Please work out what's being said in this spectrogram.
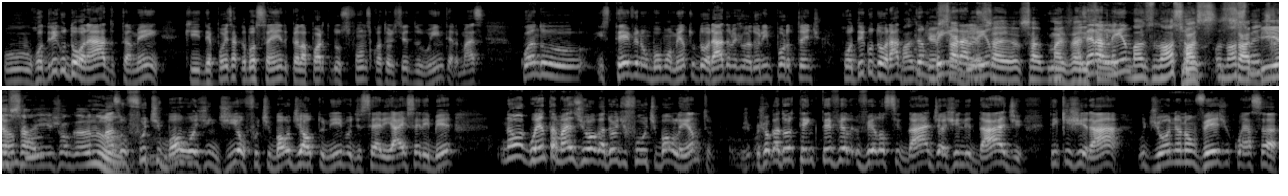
O Rodrigo Dourado também, que depois acabou saindo pela porta dos fundos com a torcida do Inter, mas quando esteve num bom momento, o Dourado era um jogador importante. Rodrigo Dourado Mas também Porque era sabia lento. sa- sa- mas, Mas era sa- lento. Mas o nosso, Mas o nosso sabia sair jogando. Mas o futebol hoje em dia, o futebol de alto nível, de Série A e Série B, não aguenta mais jogador de futebol lento. O jogador tem que ter ve- velocidade, agilidade, tem que girar. O Johnny eu não vejo com essa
